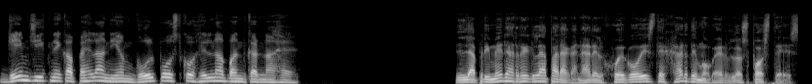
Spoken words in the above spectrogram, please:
Game जीतने का पहला नियम गोल पोस्ट को हिलना बंद करना है La primera regla para ganar el juego es dejar de mover los postes.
